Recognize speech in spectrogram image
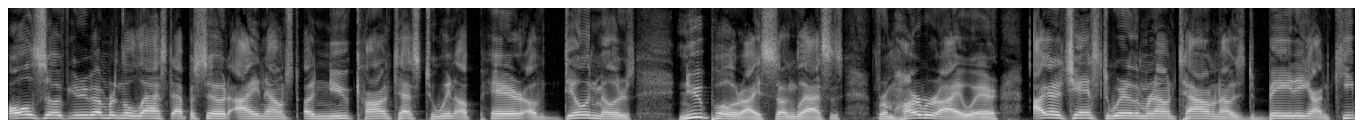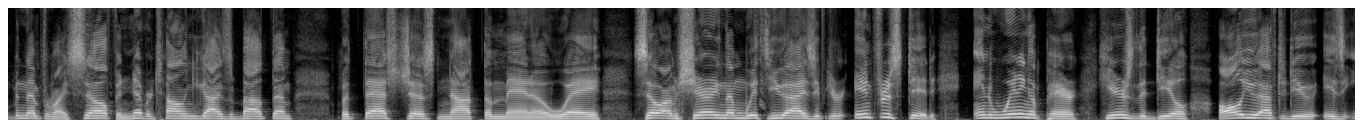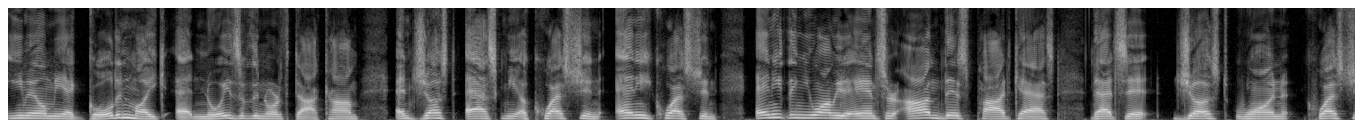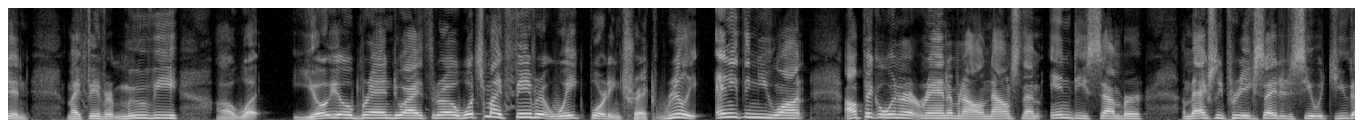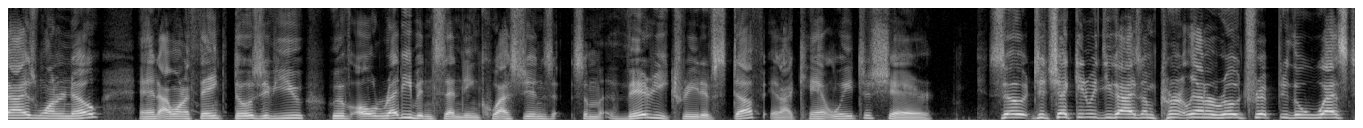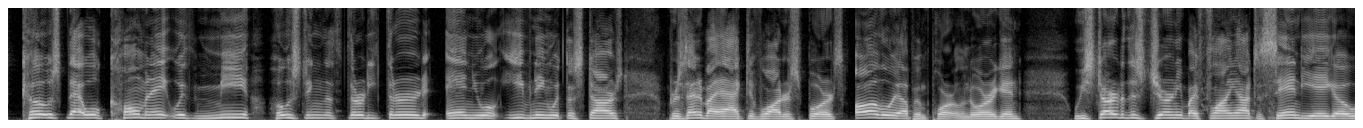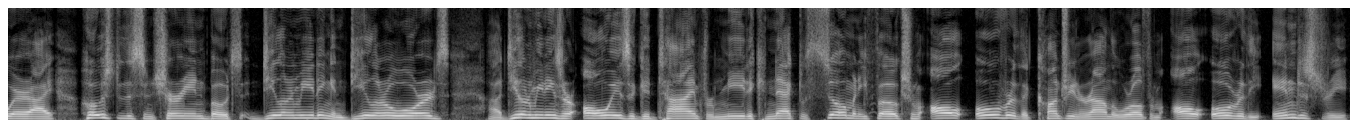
Also, if you remember in the last episode, I announced a new contest to win a pair of Dylan Miller's new polarized sunglasses from Harbor Eyewear. I got a chance to wear them around town and I was debating on keeping them for myself and never telling you guys about them, but that's just not the Mano way. So I'm sharing them with you guys. If you're interested in winning a pair, here's the deal. All you have to do is email me at goldenmike at noiseofthenorth.com and just ask me a question, any question, anything you want me to answer on this podcast. That's it. Just one question. My favorite movie, uh, what yo yo brand do I throw? What's my favorite wakeboarding trick? Really, anything you want. I'll pick a winner at random and I'll announce them in December. I'm actually pretty excited to see what you guys want to know. And I want to thank those of you who have already been sending questions, some very creative stuff, and I can't wait to share. So, to check in with you guys, I'm currently on a road trip through the West Coast that will culminate with me hosting the 33rd annual Evening with the Stars presented by Active Water Sports all the way up in Portland, Oregon. We started this journey by flying out to San Diego, where I hosted the Centurion Boats dealer meeting and dealer awards. Uh, dealer meetings are always a good time for me to connect with so many folks from all over the country and around the world, from all over the industry.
